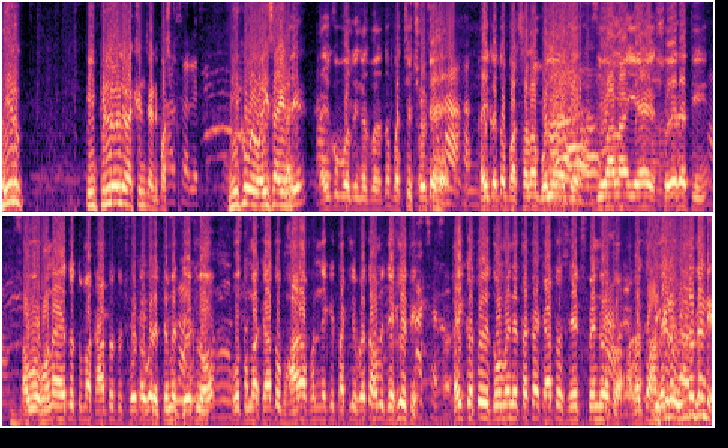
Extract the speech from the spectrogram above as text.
మీరు ఈ పిల్లల్ని రక్షించండి ఫస్ట్ మీకు వయసు అయింది कई को बोल रही हैं बोले तो बच्चे छोटे हैं कई को तो बरसाना बोल रहे थे दीवाला ये है, सोए रहती अब वो होना है तो तुम कहा तो छोटा को रहते में देख लो वो तुम्हें क्या तो भाड़ा भरने की तकलीफ है तो हम देख लेते कई का तो ये दो महीने तक का क्या तो सेट स्पेंड हुआ तो अगर से हमें ఇక్కడ क्या ఉండదండి.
